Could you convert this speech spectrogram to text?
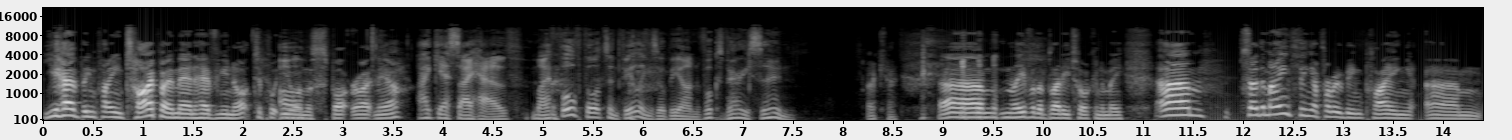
you have been playing Typoman, have you not? To put you Oh. on the spot right now. I guess I have. My full thoughts and feelings will be on Vooks very soon. Okay. Um, leave all the bloody talking to me. Um, so the main thing I've probably been playing, um,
